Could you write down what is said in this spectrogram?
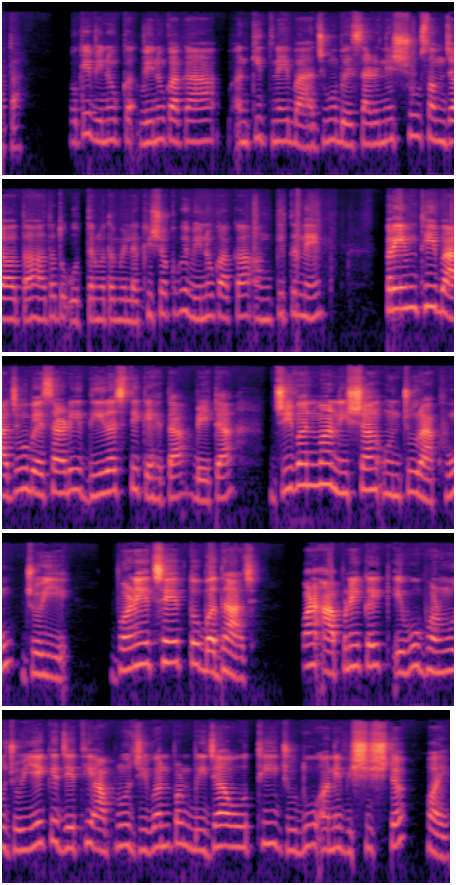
હતા? ઓકે, વિનુ વિનુ કાકા અંકિતને બાજુમાં બેસાડીને શું સમજાવતા હતા? તો ઉત્તરમાં તમે લખી શકો કે વિનુ કાકા અંકિતને પ્રેમથી બાજુમાં બેસાડી ધીરજથી કહેતા બેટા જીવનમાં નિશાન ઊંચું રાખવું જોઈએ. ભણે છે તો બધા જ, પણ આપણે કંઈક એવું ભણવું જોઈએ કે જેથી આપણું જીવન પણ બીજાઓથી જુદું અને વિશિષ્ટ હોય.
